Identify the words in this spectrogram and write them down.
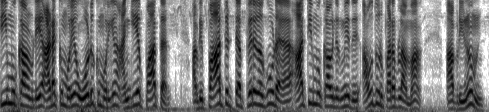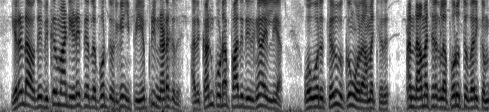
திமுகவுடைய அடக்குமுறையும் ஒடுக்குமுறையும் அங்கேயே பார்த்தார். அப்படி பார்த்துட்ட பிறகு கூட அதிமுகவினர் மீது அவதூறு பரப்பலாமா? அப்படின்னும் இரண்டாவது விக்ரமாண்டி இடைத்தேர்தலை பொறுத்த வரைக்கும் இப்போ எப்படி நடக்குது? அது கண் கூட பார்த்துட்டு இருக்கீங்களா இல்லையா? ஒவ்வொரு தெருவுக்கும் ஒரு அமைச்சர். அந்த அமைச்சர்களை பொறுத்த வரைக்கும்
